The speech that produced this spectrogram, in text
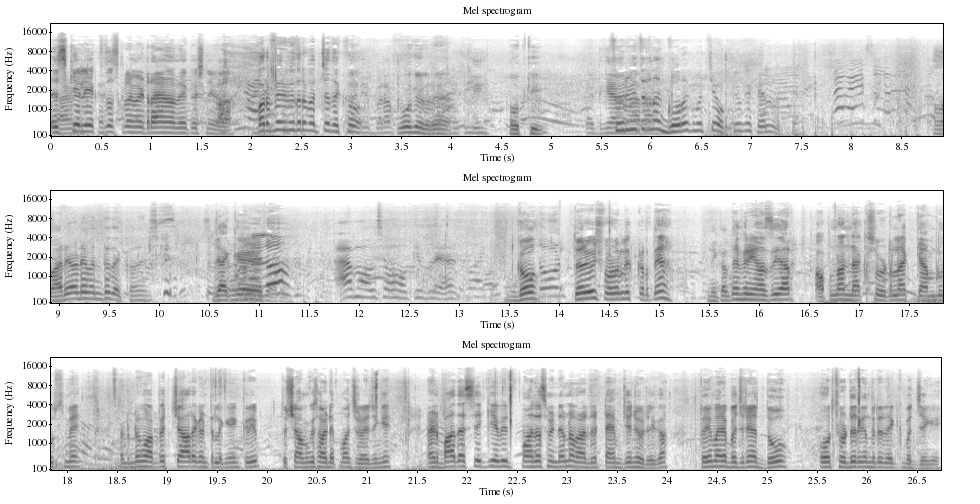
इसके लिए दस किलोमीटर आए हमें कुछ नहीं मिला। पर फिर भी इधर बच्चे देखो वो खेल रहे हैं। हॉकी। फिर भी इतना गोरख बच्चे हॉकी के खेल रहे हैं। हमारे वाले बनते देखो। Jacket. Hello, I'm also a hockey player. गो तेरे कुछ फ़ोटो क्लिक करते हैं? निकलते हैं फिर यहाँ से यार अपना नेक्स्ट होटल है कैमलूस में। एंड वहाँ पे चार घंटे लगेंगे करीब तो शाम को साढ़े पाँच चले जाएँगे। एंड बात ऐसी है कि अभी पाँच दस मिनट में हमारा टाइम चेंज हो जाएगा। तो ये हमारे बज रहे हैं दो और थोड़ी देर के अंदर एक बज जाएँगे।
